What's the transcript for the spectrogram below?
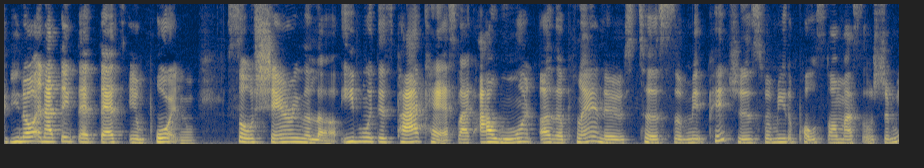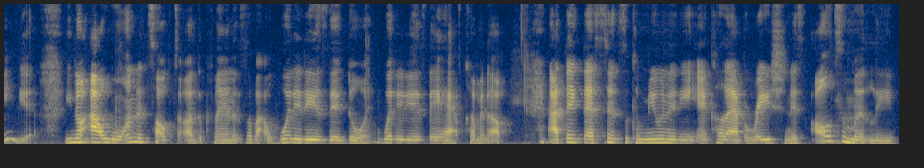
You know, and I think that that's important so sharing the love, even with this podcast, like I want other planners to submit pictures for me to post on my social media. You know, I want to talk to other planners about what it is they're doing, what it is they have coming up. I think that sense of community and collaboration is ultimately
